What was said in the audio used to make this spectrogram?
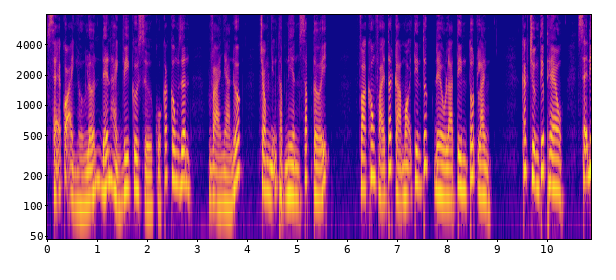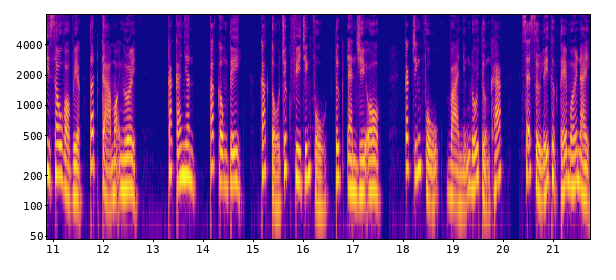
sẽ có ảnh hưởng lớn đến hành vi cư xử của các công dân và nhà nước trong những thập niên sắp tới. Và không phải tất cả mọi tin tức đều là tin tốt lành. Các chương tiếp theo sẽ đi sâu vào việc tất cả mọi người, các cá nhân, các công ty, các tổ chức phi chính phủ tức NGO, các chính phủ và những đối tượng khác sẽ xử lý thực tế mới này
